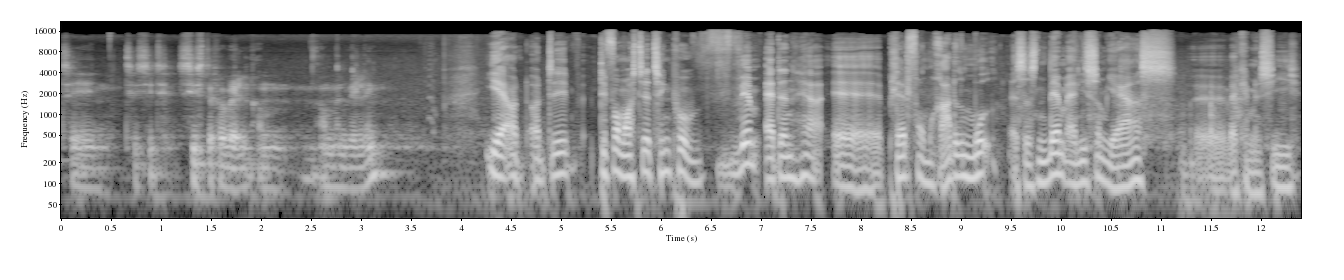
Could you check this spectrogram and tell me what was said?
til, til sit sidste farvel, om, om man vil. Ikke? Ja, og, og det, det får mig også til at tænke på, hvem er den her øh, platform rettet mod? Altså sådan, hvem er ligesom jeres, øh, hvad kan man sige,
